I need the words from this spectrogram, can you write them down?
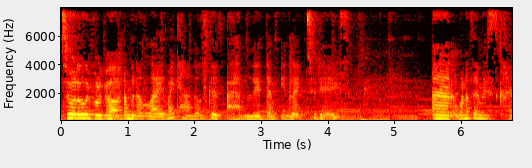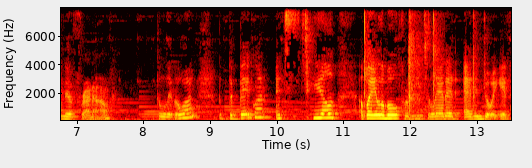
totally forgot. I'm gonna light my candles because i haven't lit them in like two days. And one of them is kind of run out the little one. But the big one it's still available for me to light it and enjoy it.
